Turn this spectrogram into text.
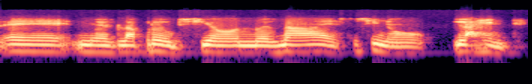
eh, no es la producción, no es nada de esto, sino la gente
